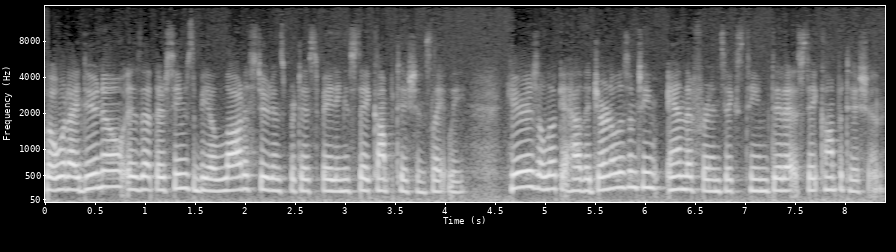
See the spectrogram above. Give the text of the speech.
But what I do know is that there seems to be a lot of students participating in state competitions lately. Here is a look at how the journalism team and the forensics team did at state competition.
